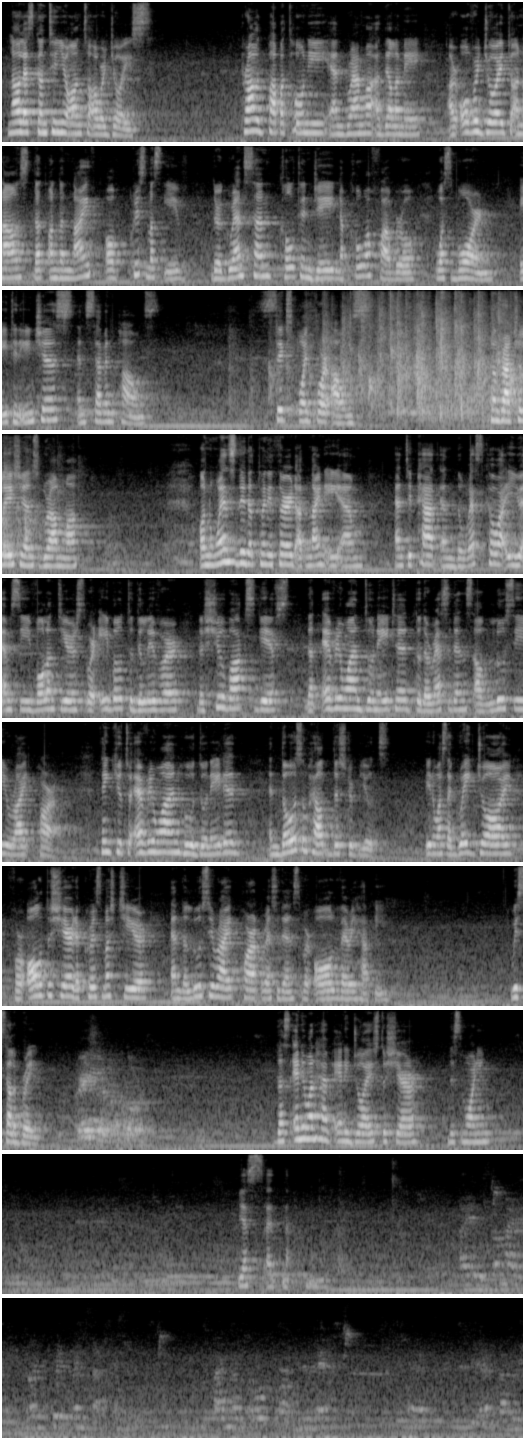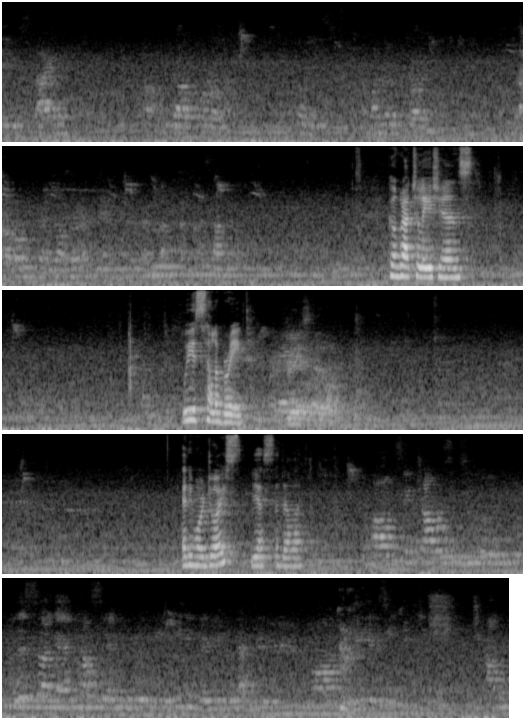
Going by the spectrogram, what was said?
Now let's continue on to our joys. Proud Papa Tony and Grandma Adela May are overjoyed to announce that on the night of Christmas Eve, their grandson Colton J. Nakoa Fabro was born, 18 inches and 7 pounds, 6.4 ounce. Congratulations, Grandma. On Wednesday, the 23rd at 9 a.m., Auntie Pat and the West Kauai UMC volunteers were able to deliver the shoebox gifts that everyone donated to the residents of Lucy Wright Park. Thank you to everyone who donated and those who helped distribute. It was a great joy for all to share the Christmas cheer, and the Lucy Wright Park residents were all very happy. We celebrate. Does anyone have any joys to share this morning? Yes, uh, no, no, no. Congratulations. We celebrate. Any more joys? Yes, Adela. Um, St. Charles to Alyssa and Kelson, who will be meeting their new nephew on New Year's Eve to Ch- Chicago.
